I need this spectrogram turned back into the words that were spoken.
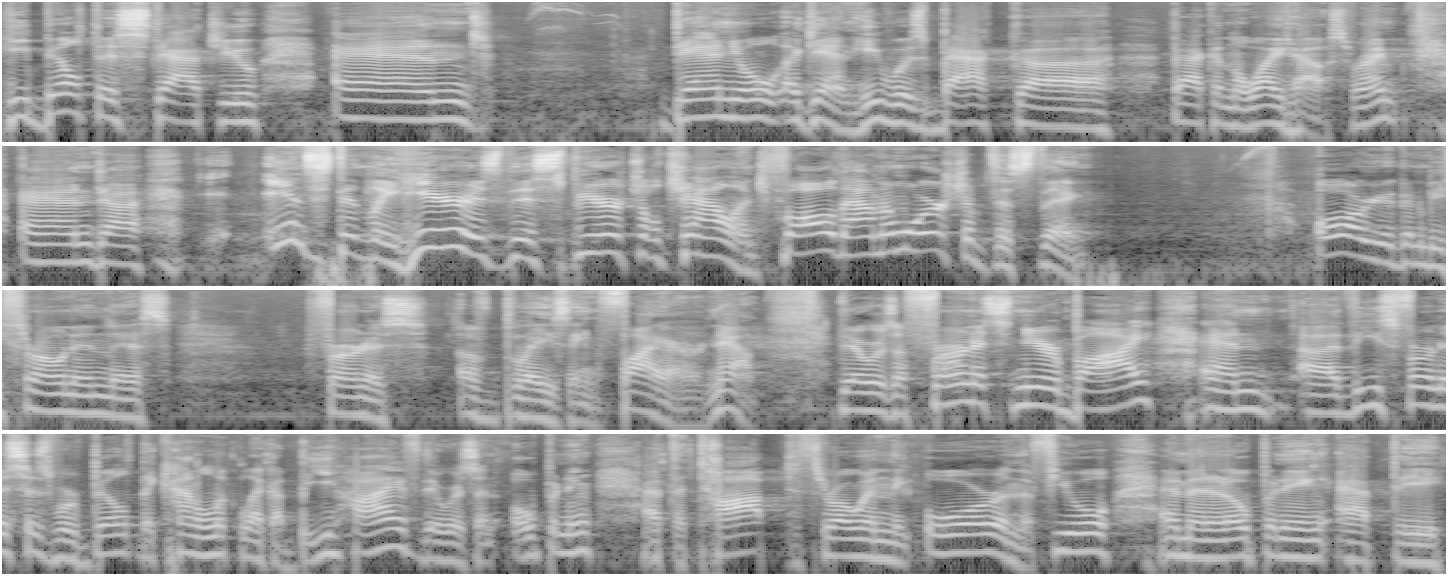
he built this statue and Daniel, again, he was back, uh, back in the White House, right? And uh, instantly, here is this spiritual challenge fall down and worship this thing. Or you're going to be thrown in this furnace of blazing fire. Now, there was a furnace nearby, and uh, these furnaces were built, they kind of looked like a beehive. There was an opening at the top to throw in the ore and the fuel, and then an opening at the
